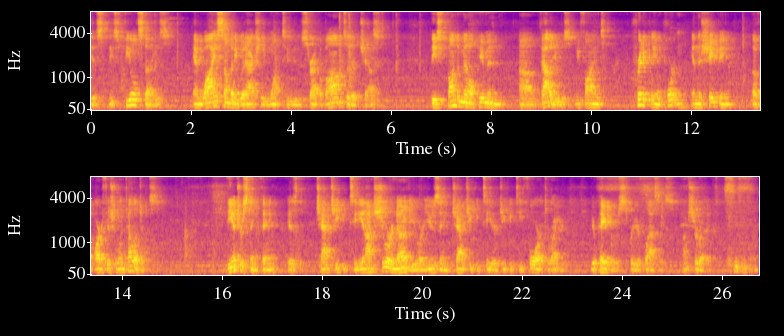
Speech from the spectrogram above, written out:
this, these field studies and why somebody would actually want to strap a bomb to their chest, these fundamental human uh, values we find critically important in the shaping of artificial intelligence. The interesting thing is ChatGPT, and I'm sure none of you are using ChatGPT or GPT-4 to write your, your papers for your classes. I'm sure of it.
